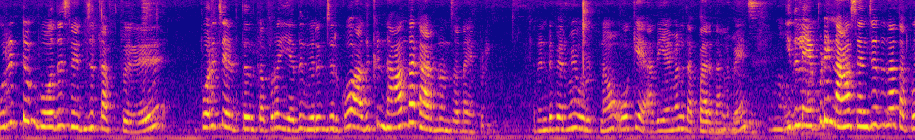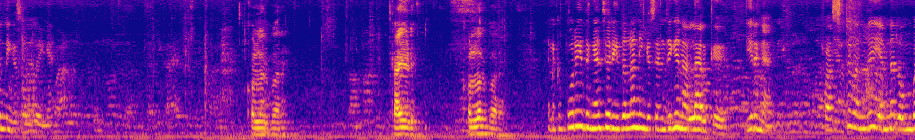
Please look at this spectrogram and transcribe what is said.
உருட்டும் போது செஞ்ச தப்பு பொரிச்சு எடுத்ததுக்கு அப்புறம் எது விரிஞ்சிருக்கோ அதுக்கு நான் தான் காரணம்னு சொன்னா எப்படி? ரெண்டு பேருமே உருட்டினோம். ஓகே அது என் மேல தப்பா இருந்தாலுமே. இதுல எப்படி நான் செஞ்சது தான் தப்புன்னு நீங்க சொல்றீங்க? கொல்லர் பாரு. காயடு கொல்லர் பாரு எனக்கு புரியுதுங்க. சரி இதெல்லாம் நீங்க செஞ்சீங்க நல்லா இருக்கு. இருங்க. ஃபர்ஸ்ட் வந்து எண்ணெய் ரொம்ப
